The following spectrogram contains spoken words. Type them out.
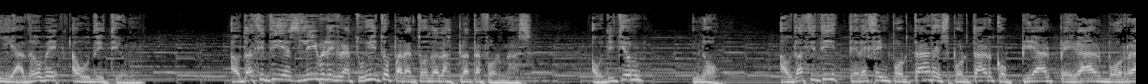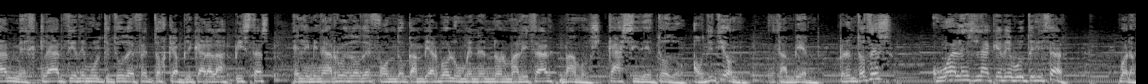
y Adobe Audition. Audacity es libre y gratuito para todas las plataformas. Audition no. Audacity te deja importar, exportar, copiar, pegar, borrar, mezclar, tiene multitud de efectos que aplicar a las pistas, eliminar ruido de fondo, cambiar volúmenes, normalizar, vamos, casi de todo. Audition también. Pero entonces, ¿cuál es la que debo utilizar? Bueno,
